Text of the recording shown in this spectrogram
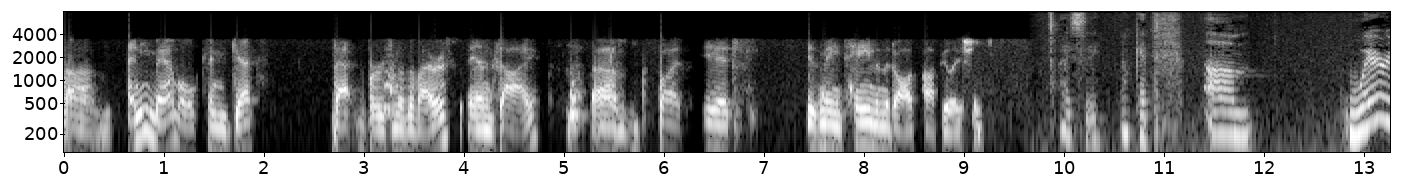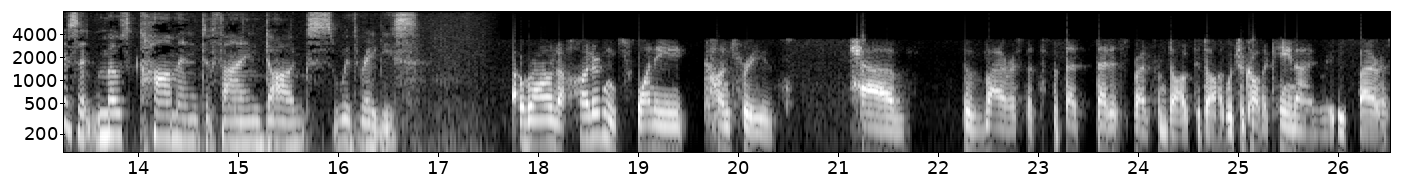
Um, any mammal can get that version of the virus and die, um, but it is maintained in the dog population. I see. Okay. Um, where is it most common to find dogs with rabies? Around 120 countries have the virus that's, that, that is spread from dog to dog, which we call the canine rabies virus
